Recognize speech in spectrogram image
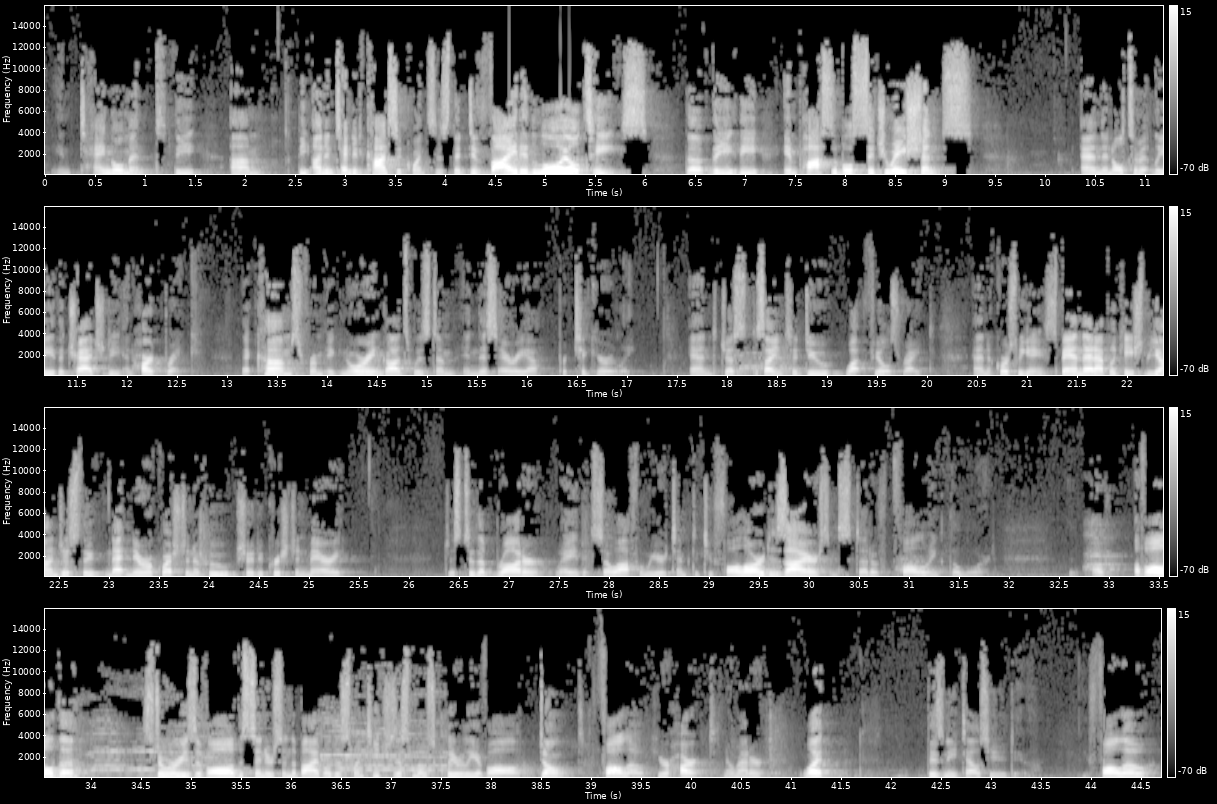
entanglement, the, um, the unintended consequences, the divided loyalties, the, the, the impossible situations, and then ultimately the tragedy and heartbreak that comes from ignoring God's wisdom in this area, particularly and just deciding to do what feels right. And of course, we can expand that application beyond just the, that narrow question of who should a Christian marry, just to the broader way that so often we are tempted to follow our desires instead of following the Lord. Of, of all the stories of all the sinners in the Bible, this one teaches us most clearly of all don't follow your heart, no matter what Disney tells you to do. You follow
